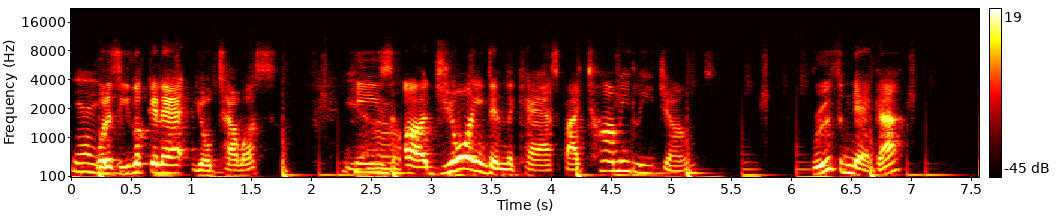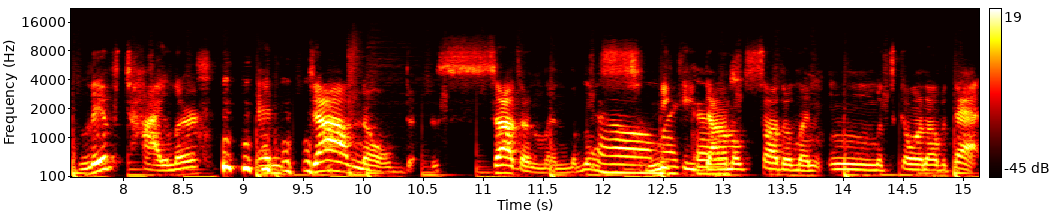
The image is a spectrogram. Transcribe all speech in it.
Yeah. What is he looking at? You'll tell us. He's uh, joined in the cast by Tommy Lee Jones, Ruth Negga, Liv Tyler, and Donald Sutherland, the little Oh, sneaky. Donald Sutherland. Mm, what's going on with that?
